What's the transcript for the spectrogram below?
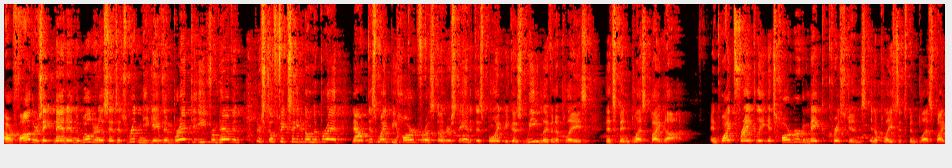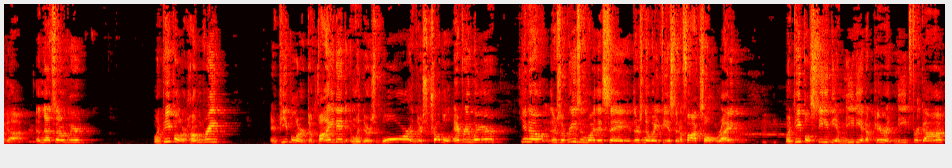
Our fathers ate manna in the wilderness, as it's written, He gave them bread to eat from heaven. They're still fixated on the bread. Now, this might be hard for us to understand at this point because we live in a place that's been blessed by God. And quite frankly, it's harder to make Christians in a place that's been blessed by God. Doesn't that sound weird? When people are hungry and people are divided, and when there's war and there's trouble everywhere, you know, there's a reason why they say there's no atheist in a foxhole, right? When people see the immediate apparent need for God,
